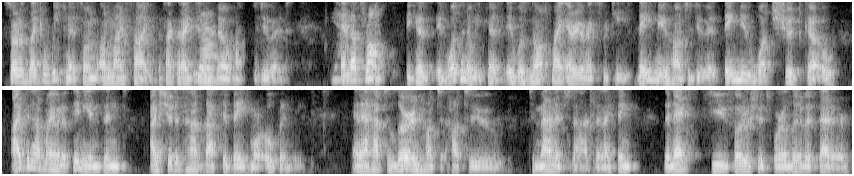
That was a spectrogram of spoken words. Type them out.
sort of like a weakness on, on my side, the fact that I didn't yeah. know how to do it. Yeah. And that's wrong because it wasn't a weakness. It was not my area of expertise. They knew how to do it. They knew what should go. I could have my own opinions and I should have had that debate more openly. And I had to learn how to how to to manage that. And I think the next few photo shoots were a little bit better.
